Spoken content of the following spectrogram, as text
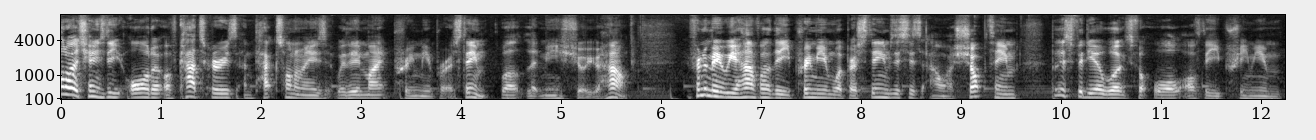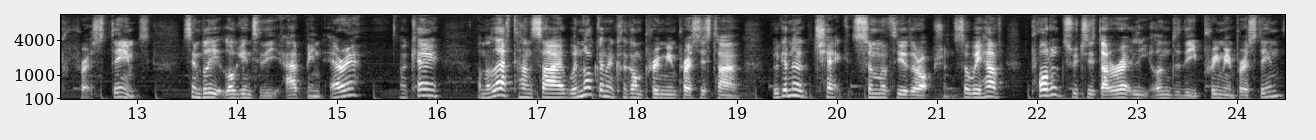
How do I change the order of categories and taxonomies within my Premium WordPress theme? Well, let me show you how. In front of me, we have one of the Premium WordPress themes. This is our shop theme, but this video works for all of the Premium WordPress themes. Simply log into the admin area. Okay. On the left hand side, we're not going to click on PremiumPress this time. We're going to check some of the other options. So we have products, which is directly under the PremiumPress theme.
